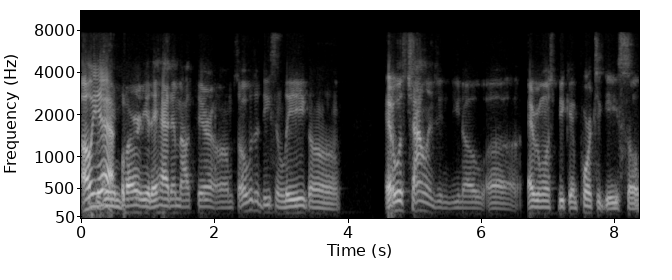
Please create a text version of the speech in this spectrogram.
Oh yeah. Blur. Yeah, they had him out there. Um, so it was a decent league. Um, it was challenging. You know, uh, everyone speaking Portuguese, so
